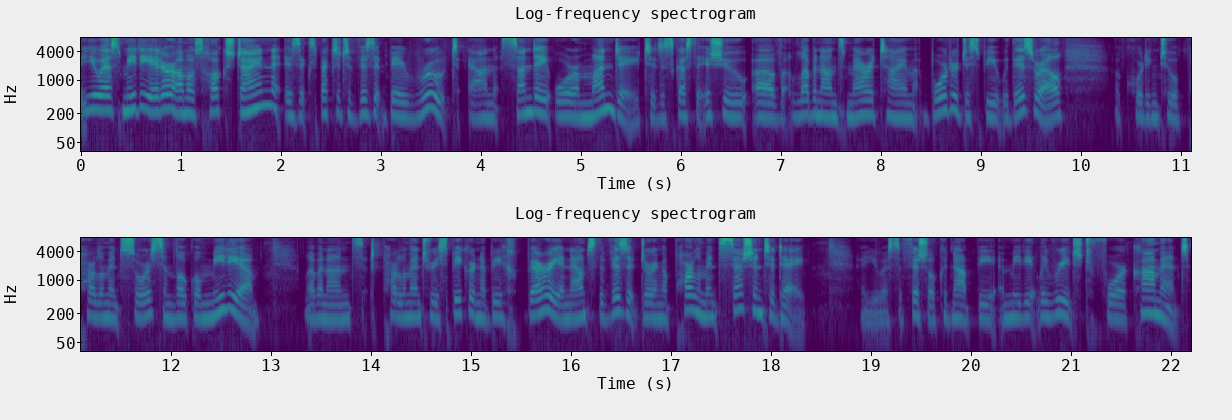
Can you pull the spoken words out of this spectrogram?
The U.S. mediator Amos Hochstein is expected to visit Beirut on Sunday or Monday to discuss the issue of Lebanon's maritime border dispute with Israel, according to a parliament source in local media. Lebanon's parliamentary speaker Nabih Berri announced the visit during a parliament session today. A U.S. official could not be immediately reached for comment.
